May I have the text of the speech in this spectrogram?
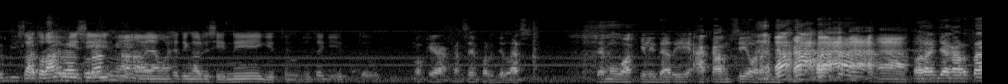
lebih ke silaturahmi sih. ah, ya. yang masih tinggal di sini gitu maksudnya gitu. Oke akan saya perjelas saya mewakili dari akam sih orang Jakarta. Orang Jakarta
